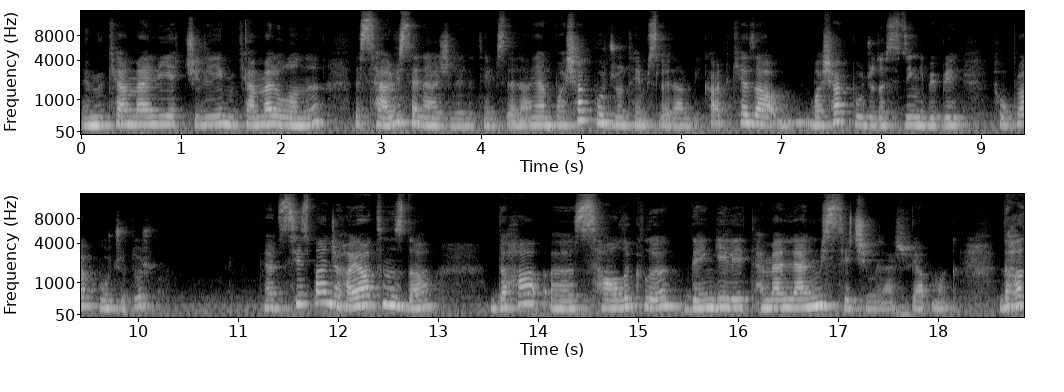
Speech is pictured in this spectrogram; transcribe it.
mükemmelliyetçiliği, mükemmel olanı ve servis enerjilerini temsil eden, yani Başak Burcu'nu temsil eden bir kart. Keza Başak Burcu da sizin gibi bir toprak burcudur. Yani siz bence hayatınızda daha e, sağlıklı, dengeli, temellenmiş seçimler yapmak, daha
